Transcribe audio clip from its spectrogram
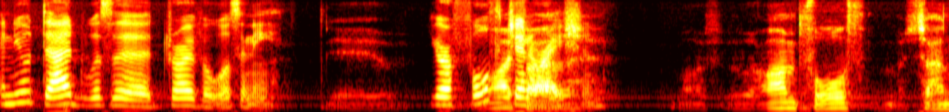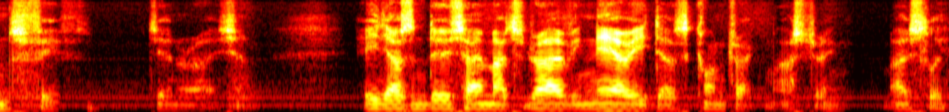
And your dad was a drover, wasn't he? Yeah, You're a fourth My father- generation. my, I'm fourth, my son's fifth generation. He doesn't do so much droving now, he does contract mustering mostly.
